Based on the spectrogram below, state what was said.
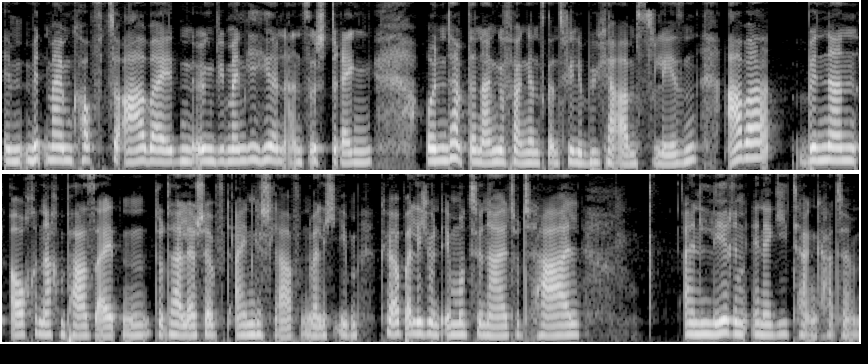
mit meinem Kopf zu arbeiten, irgendwie mein Gehirn anzustrengen und habe dann angefangen, ganz, ganz viele Bücher abends zu lesen. Aber bin dann auch nach ein paar Seiten total erschöpft eingeschlafen, weil ich eben körperlich und emotional total einen leeren Energietank hatte.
